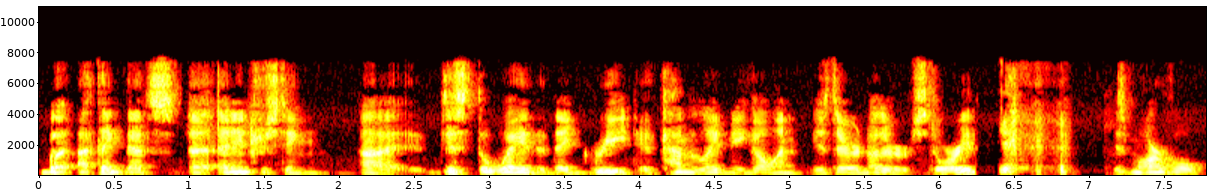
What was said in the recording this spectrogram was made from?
But I think that's uh, an interesting, uh, just the way that they greet. It kind of laid me going, is there another story? Yeah. Is Marvel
